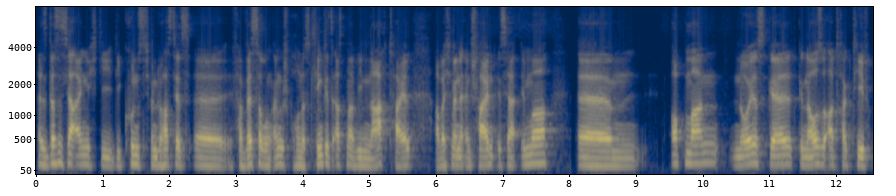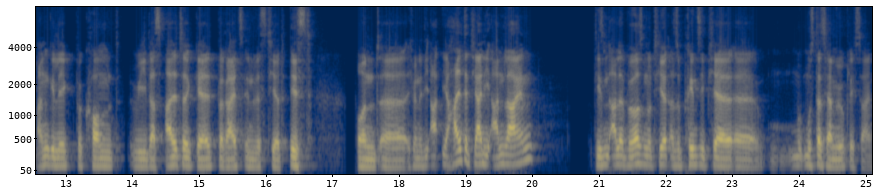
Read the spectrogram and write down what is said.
Also das ist ja eigentlich die, die Kunst. Ich meine, du hast jetzt äh, Verwässerung angesprochen. Das klingt jetzt erstmal wie ein Nachteil, aber ich meine, entscheidend ist ja immer, ähm, ob man neues Geld genauso attraktiv angelegt bekommt, wie das alte Geld bereits investiert ist. Und äh, ich meine, die, ihr haltet ja die Anleihen die sind alle börsennotiert, also prinzipiell äh, muss das ja möglich sein.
